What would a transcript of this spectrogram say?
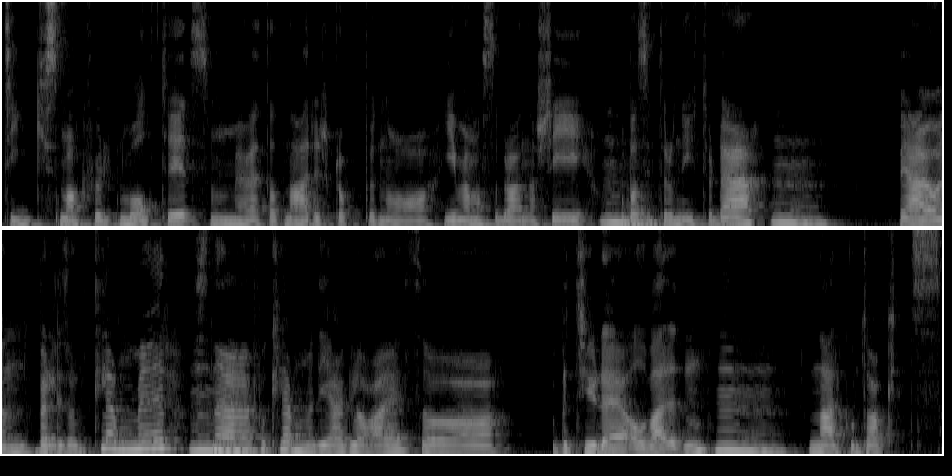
digg, smakfullt måltid som jeg vet at nærer kroppen og gir meg masse bra energi. Mm. Og bare sitter og nyter det. Mm. Jeg er jo en veldig sånn klemmer, så Mm. når jeg får klemme de jeg er glad i, så betyr det all verden. Mm. Nærkontakt.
